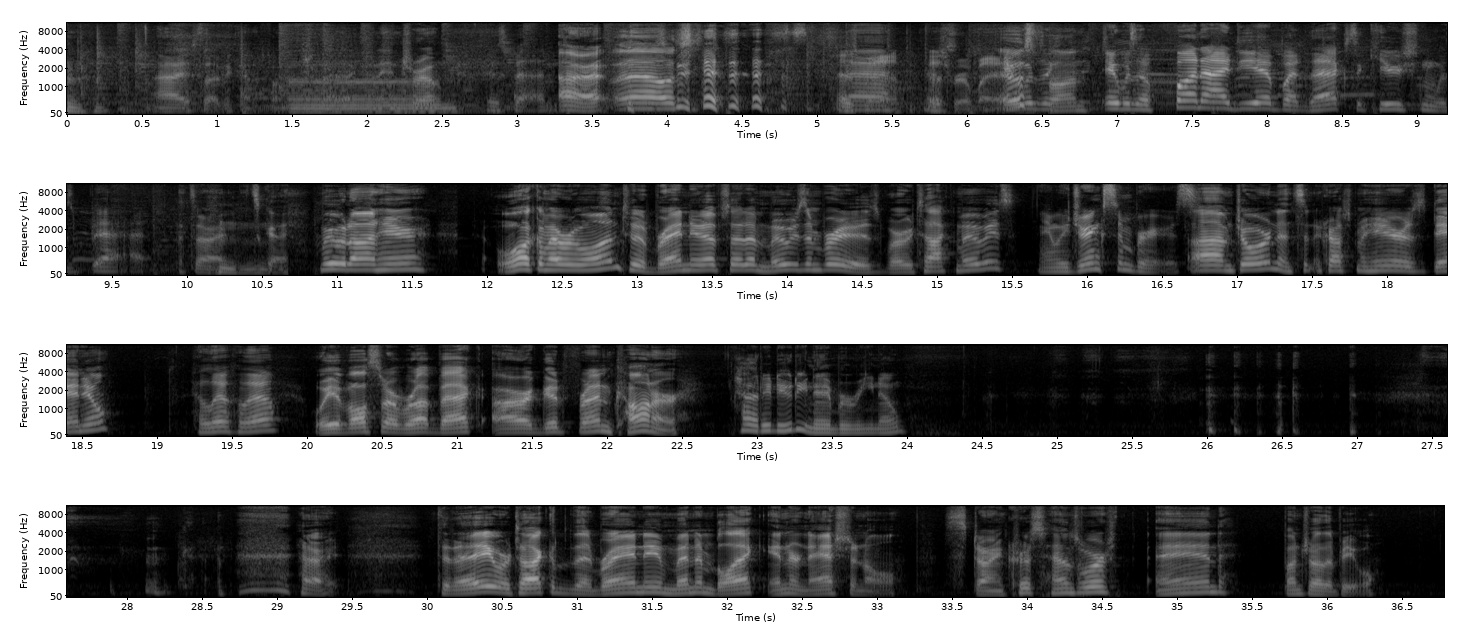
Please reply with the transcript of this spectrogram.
I just thought it'd be kind of fun. to try that kind of intro. Um, It was bad. All right. Well, it's, It was bad. It was real bad. it was a, fun. It was a fun idea, but the execution was bad. That's all right. It's good. Moving on here. Welcome everyone to a brand new episode of Movies and Brews, where we talk movies. And we drink some brews. I'm Jordan, and sitting across from me here is Daniel. hello, hello. We have also brought back our good friend Connor. Howdy doody, neighborino. All right. Today we're talking the brand new Men in Black International, starring Chris Hemsworth and a bunch of other people.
